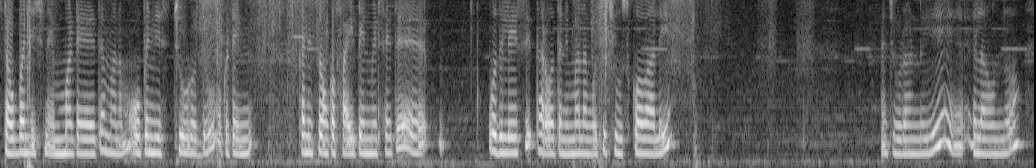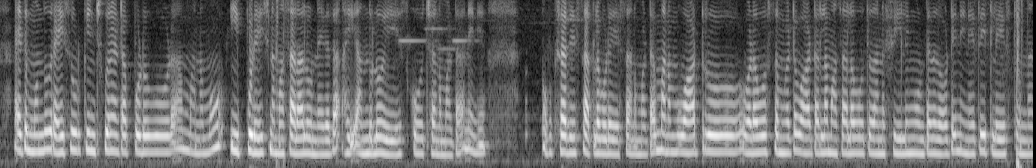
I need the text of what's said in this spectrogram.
స్టవ్ బంద్ చేసిన ఎమ్మటే అయితే మనం ఓపెన్ చేసి చూడొద్దు. ఒక టెన్ కనీసం ఒక ఫైవ్ టెన్ మినిట్స్ అయితే వదిలేసి తర్వాత నిమ్మలంగా వచ్చి చూసుకోవాలి. చూడండి ఎలా ఉందో. అయితే ముందు రైస్ ఉడికించుకునేటప్పుడు కూడా మనము ఇప్పుడు వేసిన మసాలాలు ఉన్నాయి కదా అవి అందులో వేసుకోవచ్చు అనమాట నేను ఒక్కొక్కసారి చేస్తే అట్లా కూడా వేస్తాను అనమాట మనం వాటర్ వడవస్తాం కాబట్టి వాటర్లో మసాలా పోతుంది అన్న ఫీలింగ్ ఉంటుంది కాబట్టి నేనైతే ఇట్లా వేస్తున్నా.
